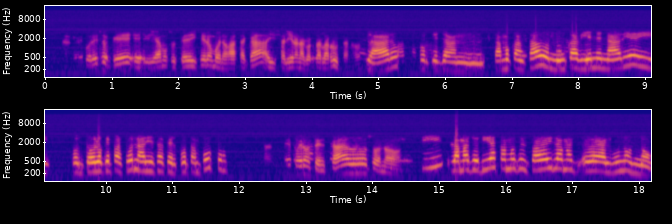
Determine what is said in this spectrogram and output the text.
Por eso que, eh, digamos, ustedes dijeron, bueno, hasta acá y salieron a cortar la ruta, ¿no? Claro, porque ya estamos cansados, nunca viene nadie y con todo lo que pasó nadie se acercó tampoco. ¿Ustedes ¿Fueron censados o no? Sí, la mayoría estamos censados y la ma- eh, algunos no.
